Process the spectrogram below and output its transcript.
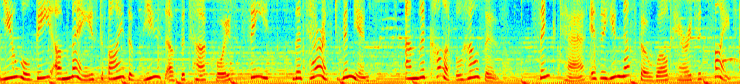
You will be amazed by the views of the turquoise sea, the terraced vineyards, and the colorful houses. Cinque Terre is a UNESCO World Heritage Site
